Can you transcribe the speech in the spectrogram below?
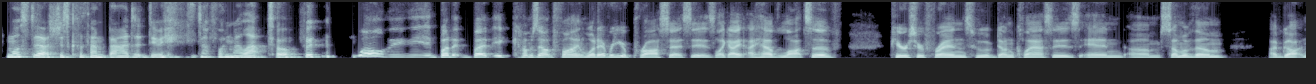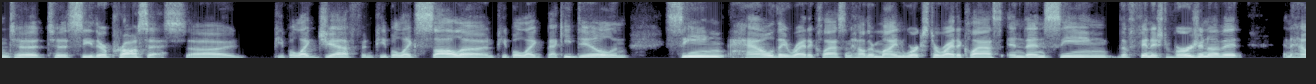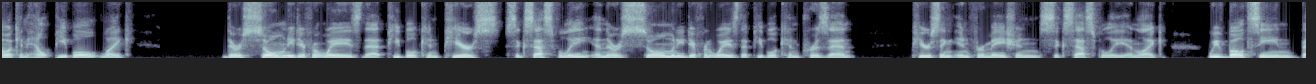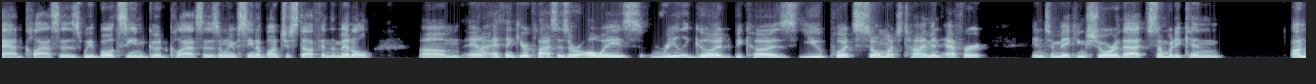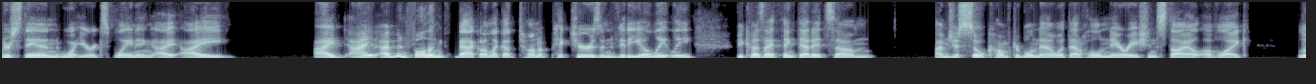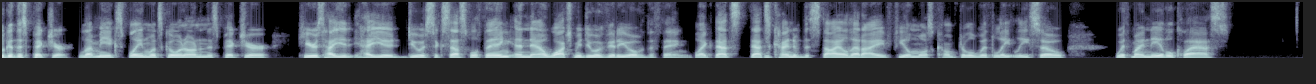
most of that's just because I'm bad at doing stuff on my laptop. well, but but it comes out fine. Whatever your process is, like I, I have lots of piercer friends who have done classes, and um, some of them I've gotten to to see their process. Uh, people like Jeff and people like Sala and people like Becky Dill and seeing how they write a class and how their mind works to write a class and then seeing the finished version of it and how it can help people like there are so many different ways that people can pierce successfully and there are so many different ways that people can present piercing information successfully. And like we've both seen bad classes we've both seen good classes and we've seen a bunch of stuff in the middle. Um, and I think your classes are always really good because you put so much time and effort into making sure that somebody can understand what you're explaining. I I I, I I've been falling back on like a ton of pictures and video lately because I think that it's um I'm just so comfortable now with that whole narration style of like look at this picture. Let me explain what's going on in this picture. Here's how you how you do a successful thing and now watch me do a video of the thing. Like that's that's kind of the style that I feel most comfortable with lately. So with my navel class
